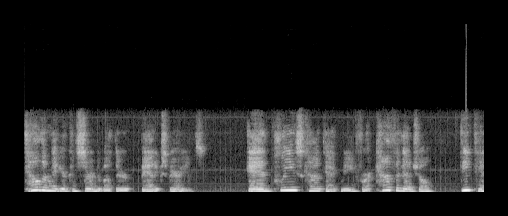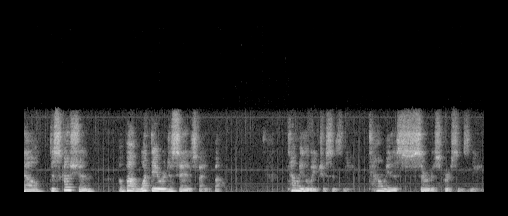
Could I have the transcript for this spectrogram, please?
Tell them that you're concerned about their bad experience. And please contact me for a confidential, detailed discussion about what they were dissatisfied about. Tell me the waitress's name. Tell me the service person's name.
